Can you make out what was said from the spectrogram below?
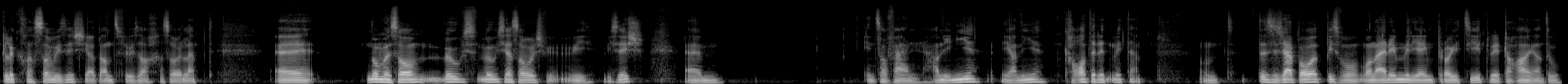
glücklich so, wie es ist. Ich habe ganz viele Sachen so erlebt. Äh, nur so, weil es ja so ist, wie, wie, wie es ist. Ähm, insofern habe ich nie, ich habe nie gehadert mit dem. Und das ist eben auch etwas, wo, wo dann immer in projiziert wird. Aha, ja, du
